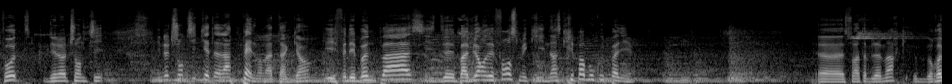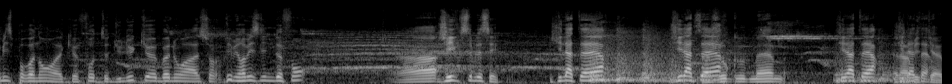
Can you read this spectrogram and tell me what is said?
Faute d'Inochanti. Inochanti qui est à la peine en attaque. hein. Il fait des bonnes passes, il se débat bien en défense, mais qui n'inscrit pas beaucoup de paniers. Euh, sur la table de marque, remise pour Renan avec faute du Luc Benoît sur remise ligne de fond. Ah, Gilles qui s'est blessé. Gilles à terre. Gilles à ça terre. joue tout de même. Gilles à terre, Gilles à terre.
